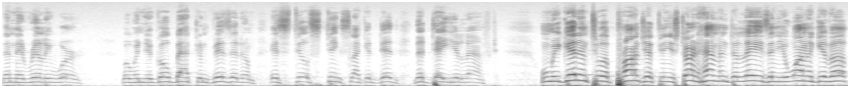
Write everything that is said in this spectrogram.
than they really were. But when you go back and visit them, it still stinks like it did the day you left. When we get into a project and you start having delays and you want to give up,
